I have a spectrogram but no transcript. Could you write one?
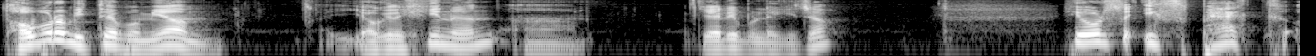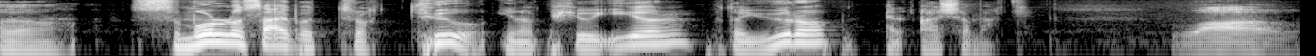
더불어 밑에 보면 여기서 히는 어, 예리 블랙이죠. He also expect a smaller Cybertruck too in a few years for the Europe and Asia market. 와우.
